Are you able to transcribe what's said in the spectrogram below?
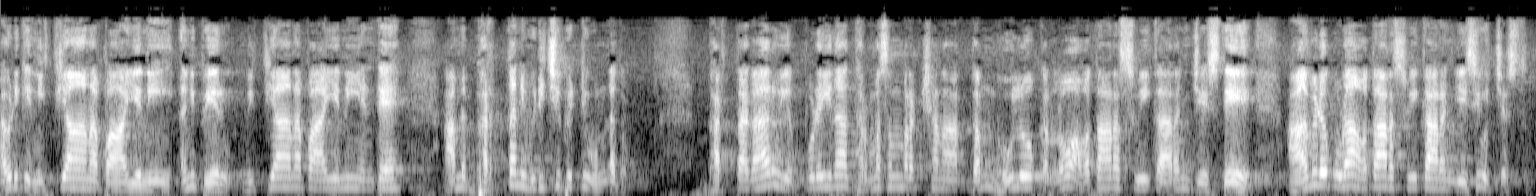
ఆవిడికి నిత్యానపాయని అని పేరు. నిత్యానపాయని అంటే ఆమె భర్తని విడిచిపెట్టి ఉండదు. భర్త గారు ఎప్పుడైనా ధర్మ సంరక్షణార్థం భూలోకంలో అవతార స్వీకారం చేస్తే ఆవిడ కూడా అవతార స్వీకారం చేసి వచ్చేస్తుంది.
